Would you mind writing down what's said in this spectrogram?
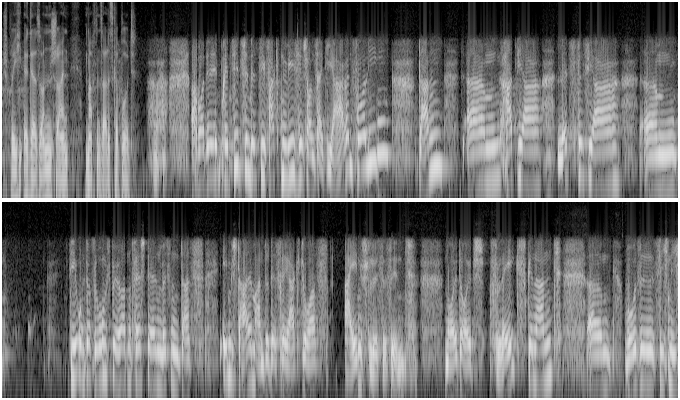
sprich äh, der Sonnenschein macht uns alles kaputt. Aber im Prinzip sind es die Fakten, wie sie schon seit Jahren vorliegen. Dann ähm, hat ja letztes Jahr ähm, die Untersuchungsbehörden feststellen müssen, dass im Stahlmantel des Reaktors Einschlüsse sind. Neudeutsch Flakes genannt, ähm, wo sie sich nicht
